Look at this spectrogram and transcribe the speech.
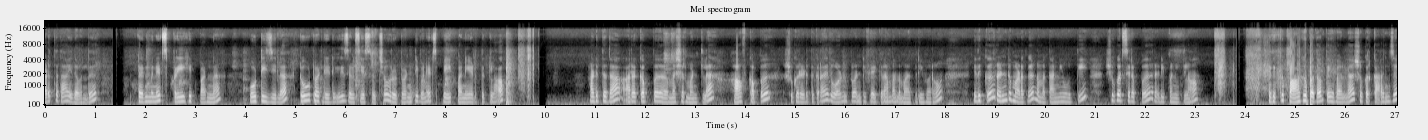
அடுத்ததாக இதை வந்து டென் மினிட்ஸ் ப்ரீ ஹீட் பண்ண ஓடிஜியில் டூ டுவெண்ட்டி டிகிரி செல்சியஸ் வச்சு ஒரு டுவெண்ட்டி மினிட்ஸ் பேக் பண்ணி எடுத்துக்கலாம். அடுத்ததாக அரை கப்பு மெஷர்மெண்ட்டில் ஹாஃப் கப்பு சுகர் எடுத்துக்கிறேன். இது ஒன் டுவெண்ட்டி ஃபைவ் கிராம் அந்த மாதிரி வரும். இதுக்கு ரெண்டு மடங்கு நம்ம தண்ணி ஊற்றி சுகர் சிரப்பு ரெடி பண்ணிக்கலாம். இதுக்கு பாகுபதம் தேவையில்லை. சுகர் கரைஞ்சி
